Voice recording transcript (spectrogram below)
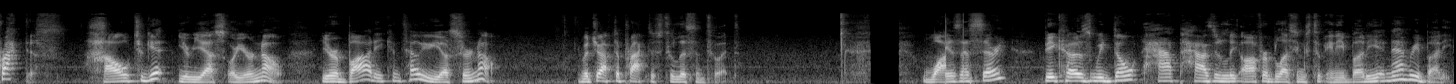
practice how to get your yes or your no. Your body can tell you yes or no, but you have to practice to listen to it. Why is necessary? Because we don't haphazardly offer blessings to anybody and everybody.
